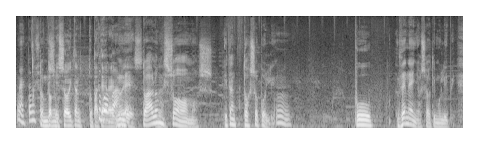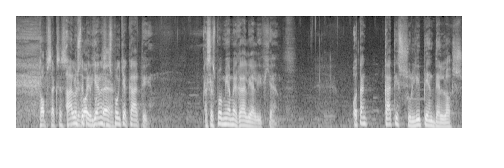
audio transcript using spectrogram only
Ναι, το μισό. Το Το μισό. μισό ήταν του πατέρα, μπαμπά. Ναι. εννοείς. Το άλλο μισό όμως ήταν τόσο πολύ που δεν ένιωσα ότι μου λείπει. Το ψάξες Άλλωστε, Γρηγόρη, παιδιά, να ποτέ; σας πω και κάτι. Να σας πω μια μεγάλη αλήθεια. Όταν κάτι σου λείπει εντελώς,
